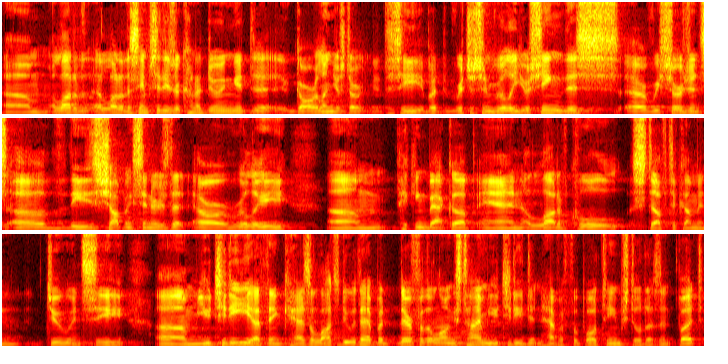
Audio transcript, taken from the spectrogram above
um, a lot of a lot of the same cities are kind of doing it. Uh, Garland, you'll start to see, but Richardson, really, you're seeing this uh, resurgence of these shopping centers that are really um, picking back up, and a lot of cool stuff to come and do and see. Um, UTD, I think, has a lot to do with that, but there for the longest time, UTD didn't have a football team, still doesn't. But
